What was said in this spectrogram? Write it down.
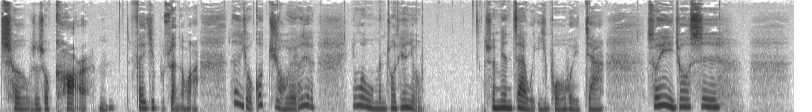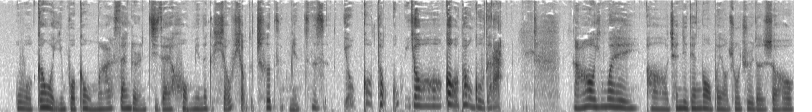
车我是说 car，嗯，飞机不算的话，真的有够久诶。而且因为我们昨天有顺便载我姨婆回家，所以就是我跟我姨婆跟我妈三个人挤在后面那个小小的车子里面，真的是有够痛苦，有够痛苦的啦。然后因为呃前几天跟我朋友出去的时候。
